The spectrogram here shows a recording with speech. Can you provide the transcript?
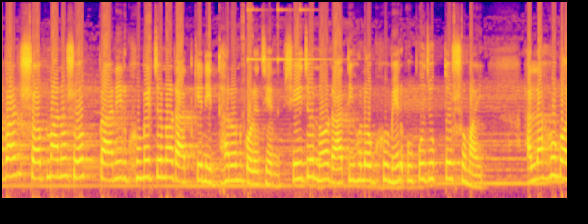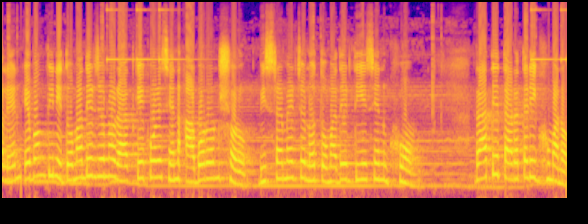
আবার সব মানুষও প্রাণীর ঘুমের জন্য রাতকে নির্ধারণ করেছেন। সেই জন্য রাতই হলো ঘুমের উপযুক্ত সময়। আল্লাহ বলেন, এবং তিনি তোমাদের জন্য রাতকে করেছেন আবরণ স্বরূপ বিশ্রামের জন্য তোমাদের দিয়েছেন ঘুম। রাতে তাড়াতাড়ি ঘুমানো।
